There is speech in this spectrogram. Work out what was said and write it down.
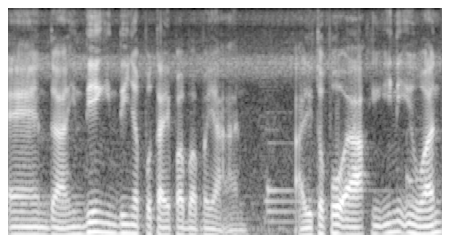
and ah, hindi hindi niya po tayo pababayaan. At ito po aking iniiwan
